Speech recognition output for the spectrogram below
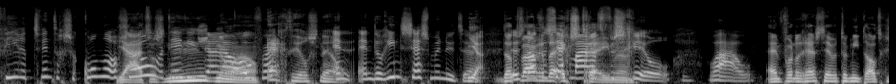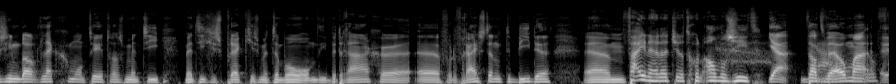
24 seconden of Ja, zo? het was Wat deed niet nou normaal. over? Echt heel snel. En, en Doreen 6 minuten. Ja, dat dus waren dat is de zeg maar het verschil. Wauw. En voor de rest hebben we het ook niet altijd gezien omdat het lekker gemonteerd was met die, met die gesprekjes met de mol om die bedragen eh, voor de vrijstelling te bieden. Ehm, Fijn hè, dat je dat gewoon allemaal ziet. ja, dat Ja, wel, maar heel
